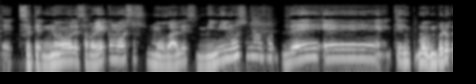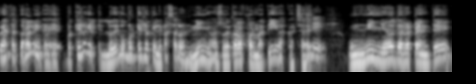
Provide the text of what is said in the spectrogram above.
eh, se te- no desarrollé como esos modales mínimos No, de eh, que involucran estar con alguien. eh, Porque lo, que- lo digo porque es lo que le pasa a los niños en sus etapas formativas, ¿cachai? sí. un niño de repente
